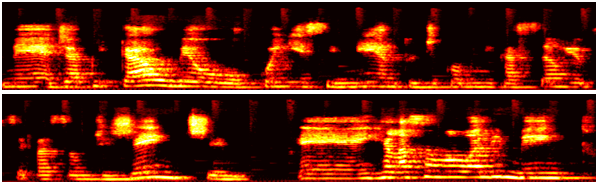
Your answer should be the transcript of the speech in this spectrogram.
né, de aplicar o meu conhecimento de comunicação e observação de gente é, em relação ao alimento,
